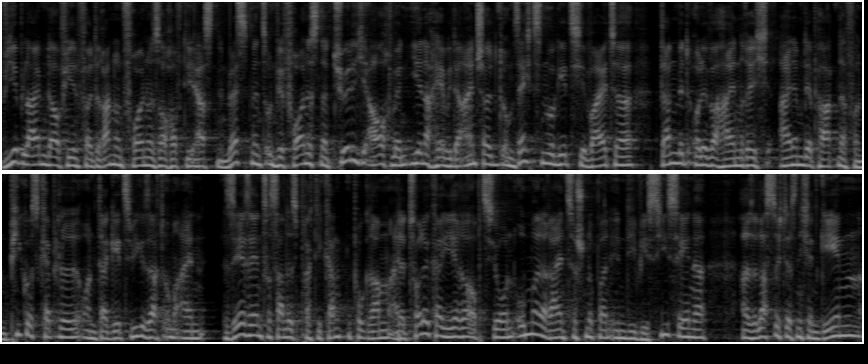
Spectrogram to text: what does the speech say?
Wir bleiben da auf jeden Fall dran und freuen uns auch auf die ersten Investments und wir freuen uns natürlich auch, wenn ihr nachher wieder einschaltet. Um 16 Uhr geht es hier weiter, dann mit Oliver Heinrich, einem der Partner von Picos Capital und da geht es wie gesagt um ein sehr, sehr interessantes Praktikantenprogramm, eine tolle Karriereoption, um mal reinzuschnuppern in die VC-Szene. Also lasst euch das nicht entgehen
